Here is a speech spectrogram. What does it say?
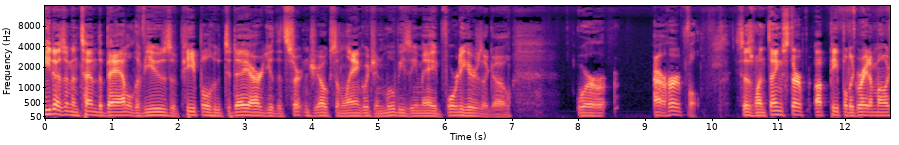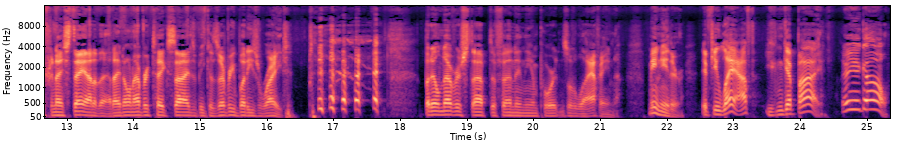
he doesn't intend to battle the views of people who today argue that certain jokes and language in movies he made 40 years ago were are hurtful. He says when things stir up people to great emotion, I stay out of that. I don't ever take sides because everybody's right. but he'll never stop defending the importance of laughing. Me neither. If you laugh, you can get by. There you go.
